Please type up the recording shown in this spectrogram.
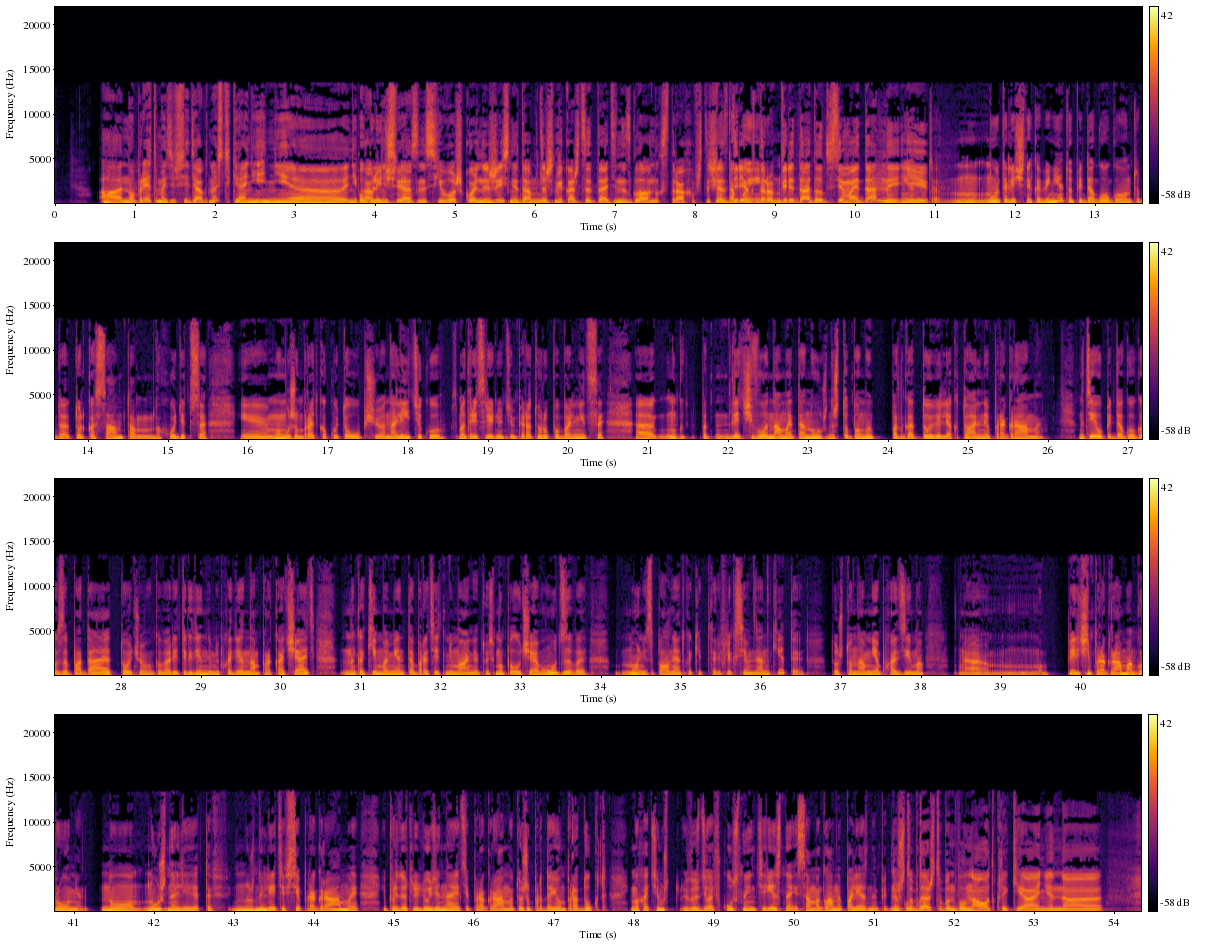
А, но при этом эти все диагностики, они не, никак Публичные. не связаны с его школьной жизнью, да, Нет. потому что, мне кажется, это один из главных страхов, что сейчас такой... директору передадут все мои данные. Нет, и... ну, это личный кабинет у педагога, он туда только сам там находится, и мы можем брать какую-то общую аналитику, смотреть среднюю температуру по больнице. А, ну, для чего нам это нужно? Чтобы мы подготовили актуальные программы где у педагогов западает то, о чем вы говорите, где необходимо нам прокачать, на какие моменты обратить внимание. То есть мы получаем отзывы, ну, они заполняют какие-то рефлексивные анкеты, то, что нам необходимо. А, перечень программ огромен, но нужно ли это, нужны ли эти все программы, и придут ли люди на эти программы, тоже продаем продукт, и мы хотим его сделать вкусно, интересно и, самое главное, полезно педагогу. Ну, чтобы, да, чтобы он был на отклике, а не на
